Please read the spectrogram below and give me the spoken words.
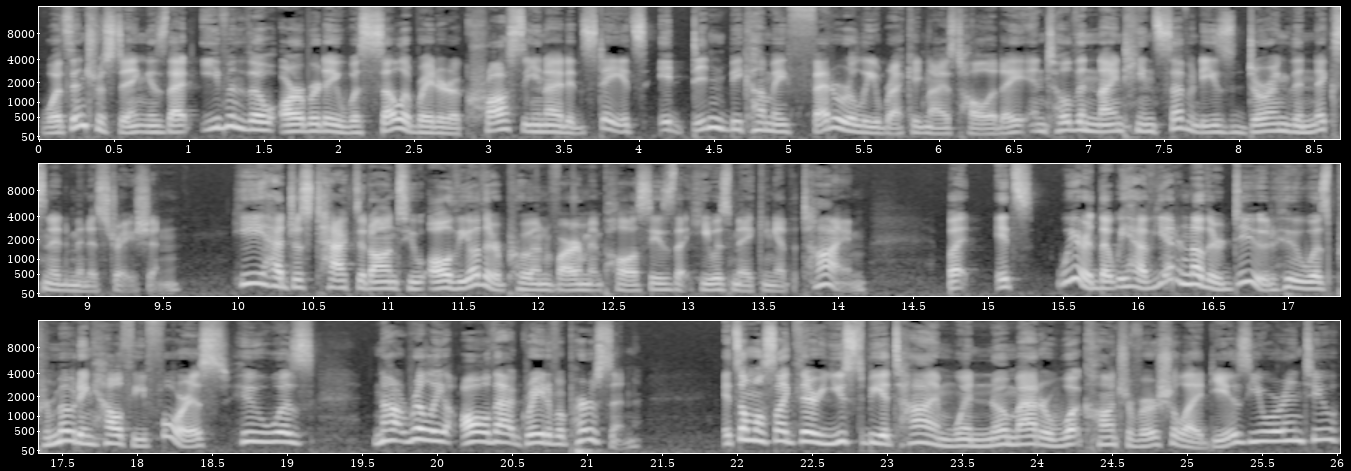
What's interesting is that even though Arbor Day was celebrated across the United States, it didn't become a federally recognized holiday until the 1970s during the Nixon administration. He had just tacked it on to all the other pro environment policies that he was making at the time, but it's weird that we have yet another dude who was promoting healthy forests who was not really all that great of a person. It's almost like there used to be a time when no matter what controversial ideas you were into,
